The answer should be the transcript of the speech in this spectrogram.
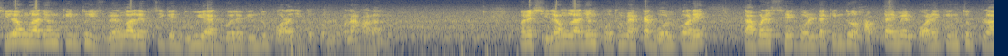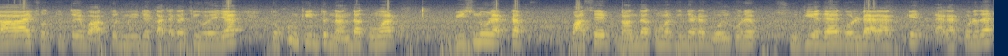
শিলং লাজন কিন্তু ইস্টবেঙ্গল এফসিকে দুই এক গোলে কিন্তু পরাজিত করল মানে হারালো। মানে শিলং লাজন প্রথমে একটা গোল করে, তারপরে সেই গোলটা কিন্তু হাফ টাইমের পরে কিন্তু প্রায় সত্তর থেকে বাহাত্তর মিনিটের কাছাকাছি হয়ে যায়। তখন কিন্তু নন্দা কুমার, বিষ্ণুর একটা পাশে নন্দা কুমার কিন্তু একটা গোল করে শুধিয়ে দেয় গোলটা এক এককে এক এক করে দেয়।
